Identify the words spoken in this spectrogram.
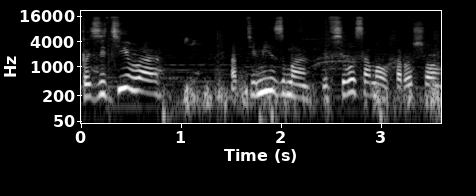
позитива, оптимизма и всего самого хорошего.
